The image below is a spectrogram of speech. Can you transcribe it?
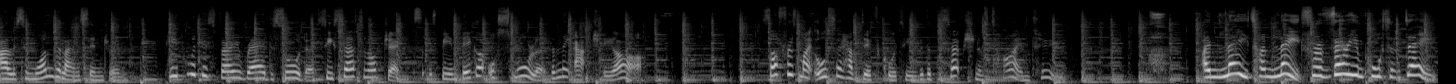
Alice in Wonderland syndrome. People with this very rare disorder see certain objects as being bigger or smaller than they actually are. Sufferers might also have difficulty with the perception of time too. I'm late, I'm late for a very important date.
